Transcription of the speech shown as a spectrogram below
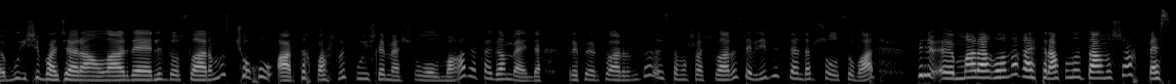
e, bu işi bacaranlar, dəyərli dostlarımız çoxu artıq başlayıb bu işlə məşğul olmağa və Fəqan bəyin də repertuarında öz tamaşaçılarının sevdiyi bir stand-up şousu var. Bir e, maraqlanaq, ətraflı danışaq. Bəs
